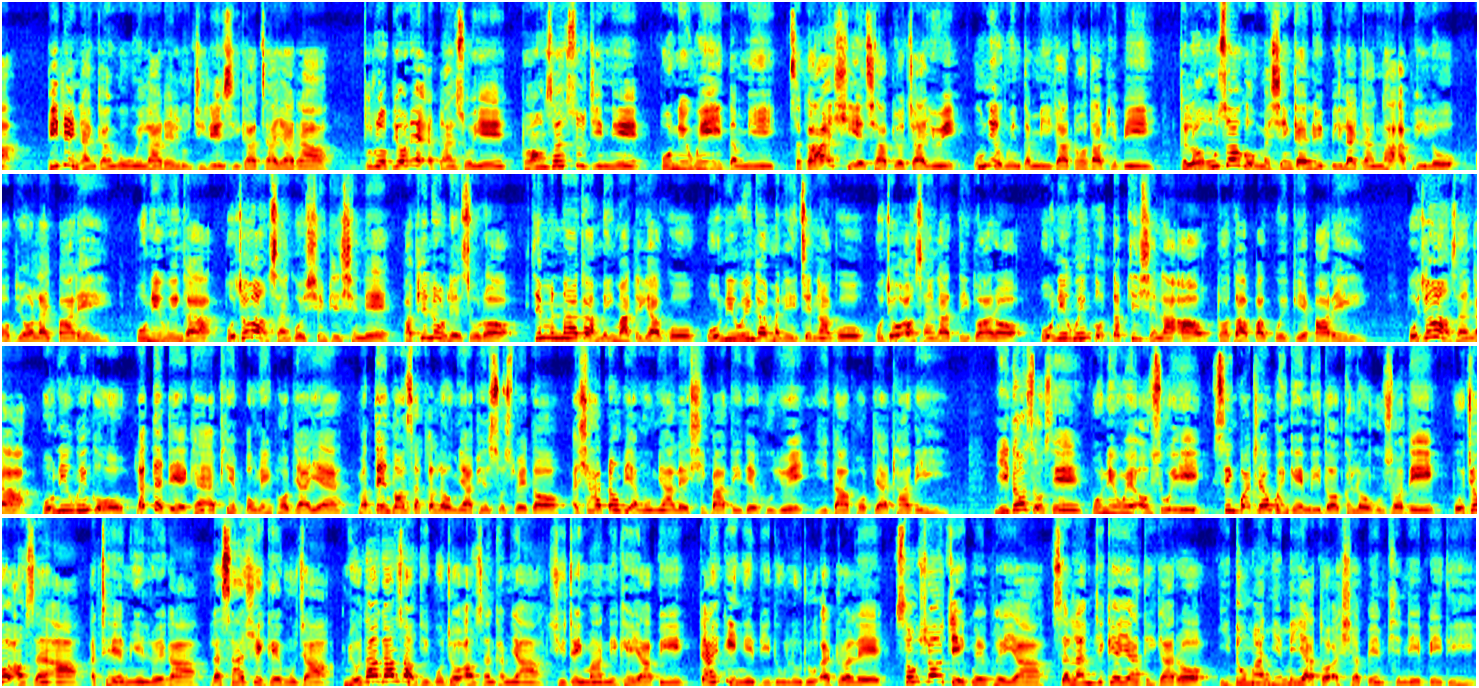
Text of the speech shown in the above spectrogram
ပြီးတဲ့နိုင်ငံကိုဝင်လာတဲ့လူကြီးတွေစီကကြားရတာသူတို့ပြောတဲ့အတိုင်းဆိုရင်ဒေါအောင်ဆန်းစုကြည်နှင့်ဘိုးနေဝင်းဤသမီးစကားအရှိအချပြောကြ၍ဦးနေဝင်းသမီးကဒေါသဖြစ်ပြီးဂလုံဦးစောကိုမရှင်းကန်းတွေပေးလိုက်တာငါအဖေလို့អော်ပြောလိုက်ပါတယ် ဘိုးနေဝင်းကဘိုးကျောင်းအောင်ဆန်းကိုရှင်းပြရှင်တဲ့ဘာဖြစ်လို့လဲဆိုတော့ကျင်းမနာကမိန်းမတစ်ယောက်ကိုဘိုးနေဝင်းကမရင်းကျင်တာကိုဘိုးကျောင်းအောင်ဆန်းကသိသွားတော့ဘိုးနေဝင်းကိုတပ်ပစ်ရှင်လာအောင်ဒေါသပောက်ကွေးခဲ့ပါတယ်ဗိုလ်ချုပ်အောင်ဆန်းကဘုံနေဝင်းကိုလက်သက်တဲ့အခန့်အဖြစ်ပုံနှိပ်ဖော်ပြရန်မတင်သောစက်ကလုံးများဖြင့်ဆွဆွဲသောအရှားတုံ့ပြန်မှုများလည်းရှိပါသေးတယ်ဟု၍ရည်သားဖော်ပြထားသည် မြည်သောဆိုစဉ်ဘုံနေဝင်းအုပ်စု၏စင်ကွက်ထဲဝင်ခဲ့မိသောဂလုံဦးစောသည်ဗိုလ်ချုပ်အောင်ဆန်းအားအထင်အမြင်လွဲကလက်စားရှိခဲ့မှုကြောင့်အမျိုးသားကောင်းဆောင်ကြီးဗိုလ်ချုပ်အောင်ဆန်းခမရီတိမ်မှနေခဲ့ရပြီးတိုင်းပြည်နေပြည်သူလူထုအတွက်လည်းဆုံးရှုံးကြေကွဲဖွယ်ရာဇလန်းဖြစ်ခဲ့ရသည်ကတော့ညီသူမှညင်းမရသောအရှက်ပင်ဖြစ်နေပေသည်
